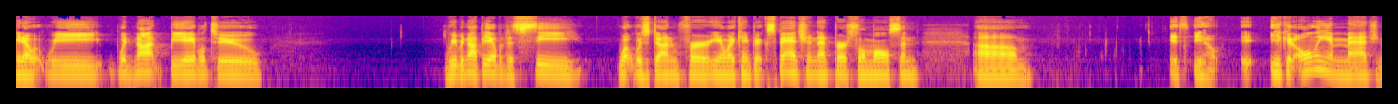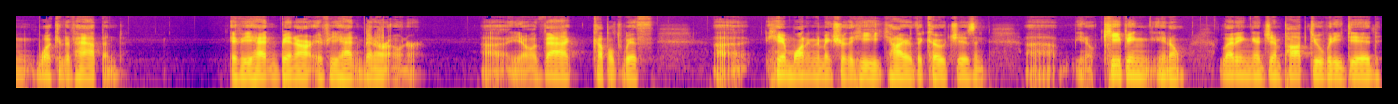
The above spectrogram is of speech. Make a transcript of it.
you know, we would not be able to we would not be able to see what was done for you know when it came to expansion at Percival Molson. Um, it's you know you could only imagine what could have happened if he hadn't been our if he hadn't been our owner. Uh, you know that coupled with uh, him wanting to make sure that he hired the coaches and uh, you know keeping you know letting uh, Jim Popp do what he did.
